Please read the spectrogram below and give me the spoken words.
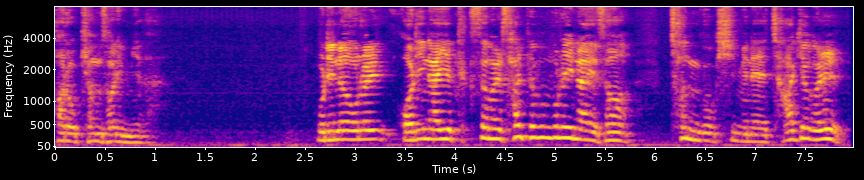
바로 겸손입니다. 우리는 오늘 어린아이의 특성을 살펴봄으로 인하여서 천국 시민의 자격을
